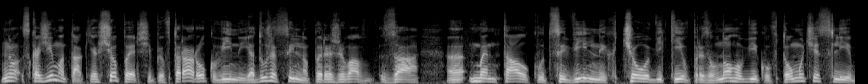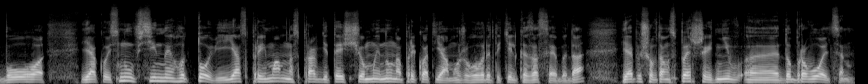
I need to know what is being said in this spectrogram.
ну скажімо так, якщо перші півтора року війни я дуже сильно переживав за е, менталку цивільних чоловіків призовного віку, в тому числі, бо якось ну всі не готові. Я сприймав насправді те, що ми, ну, наприклад, я можу говорити тільки за себе. Да? Я пішов там з перших днів е, добровольцем.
